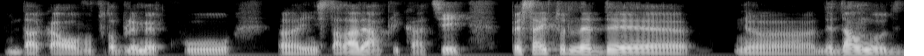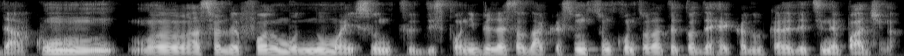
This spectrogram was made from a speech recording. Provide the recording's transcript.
dacă au avut probleme cu uh, instalarea aplicației. Pe site-urile de, uh, de download de acum, uh, astfel de forumuri nu mai sunt disponibile sau dacă sunt, sunt controlate tot de hackerul care deține pagina.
